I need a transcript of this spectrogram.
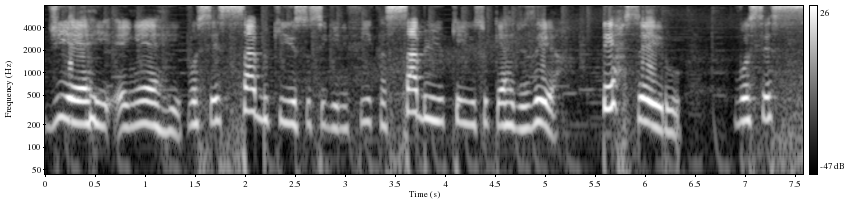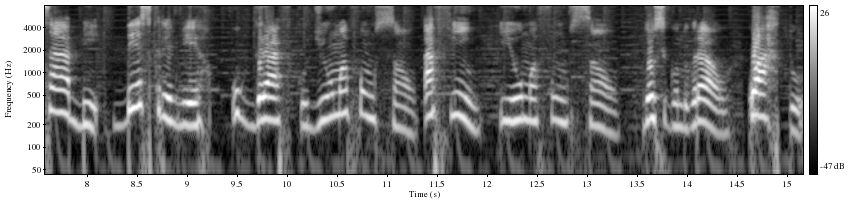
de R em R, você sabe o que isso significa? Sabe o que isso quer dizer? Terceiro, você sabe descrever o gráfico de uma função afim e uma função do segundo grau? Quarto,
